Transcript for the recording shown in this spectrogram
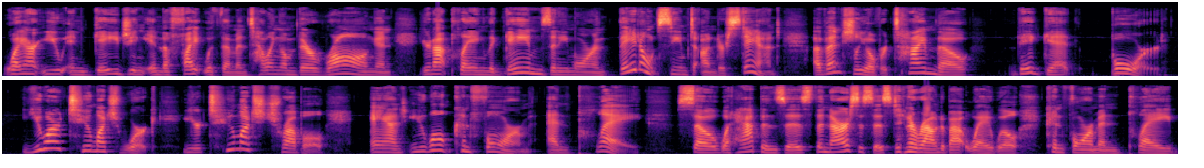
Why aren't you engaging in the fight with them and telling them they're wrong and you're not playing the games anymore? And they don't seem to understand. Eventually, over time, though, they get bored. You are too much work, you're too much trouble, and you won't conform and play. So, what happens is the narcissist, in a roundabout way, will conform and play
